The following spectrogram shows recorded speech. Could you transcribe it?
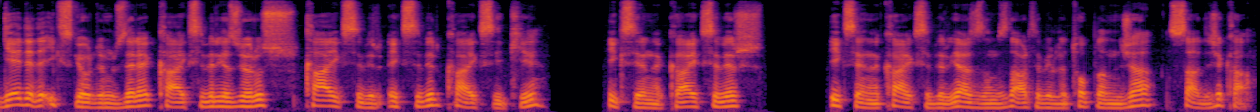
G'de de x gördüğümüz üzere k eksi 1 yazıyoruz. k eksi 1 eksi 1 k eksi 2 x yerine k eksi 1 x yerine k eksi 1 yazdığımızda artı 1 ile toplanınca sadece k.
